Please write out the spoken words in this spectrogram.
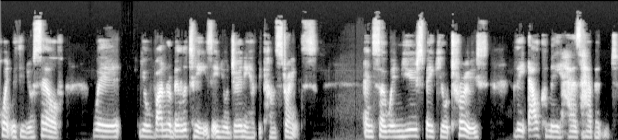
point within yourself where your vulnerabilities in your journey have become strengths. And so when you speak your truth, the alchemy has happened.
